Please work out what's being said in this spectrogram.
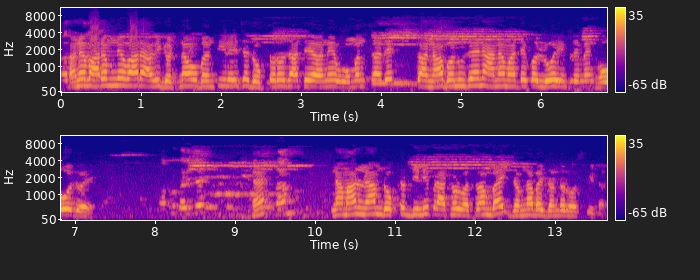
અને વારંવાર વાર આવી ઘટનાઓ બનતી રહી છે ડોક્ટરો સાથે અને વુમન સાથે. તો આ ના બનવું જોઈએ ને આના માટે કોઈ લો ઇમ્પ્લિમેન્ટ હોવો જોઈએ. હે? ના મારું નામ doctor Dilip Rathod Vasrambhai Jamnabhai general hospital.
